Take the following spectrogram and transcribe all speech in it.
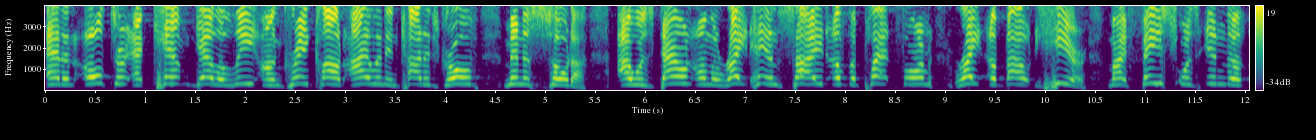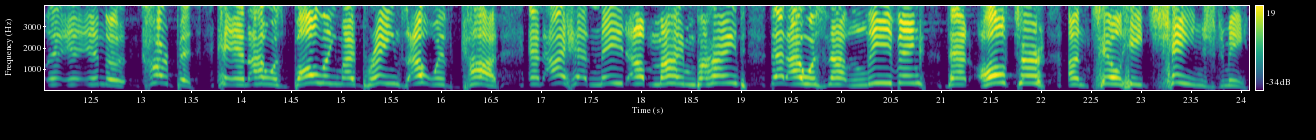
at an altar at Camp Galilee on Grey Cloud Island in Cottage Grove, Minnesota. I was down on the right hand side of the platform, right about here. My face was in the in the carpet, and I was bawling my brains out with God. And I had made up my mind that I was not leaving that altar until He changed me.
